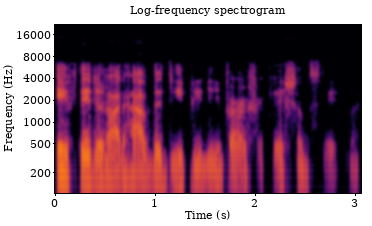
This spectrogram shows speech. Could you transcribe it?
if they do not have the DPD verification statement.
